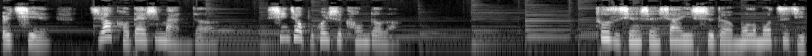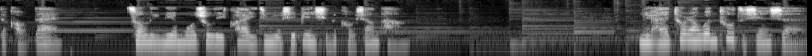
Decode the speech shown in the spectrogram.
而且，只要口袋是满的，心就不会是空的了。兔子先生下意识的摸了摸自己的口袋。从里面摸出了一块已经有些变形的口香糖。女孩突然问兔子先生：“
